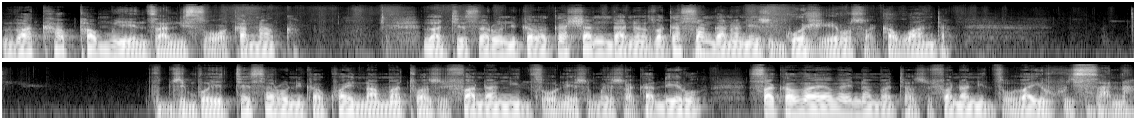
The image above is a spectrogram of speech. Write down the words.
vakapa muenzaniso wakanaka. Vatesaronika vakashangana vakasangana nezvigozhero zvakawanda. Nzvimbo yetesaronika kwainamatwa zvifananidzo nezvimwe zvakadero saka vaya vainamata zvifananidzo vairwisana.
